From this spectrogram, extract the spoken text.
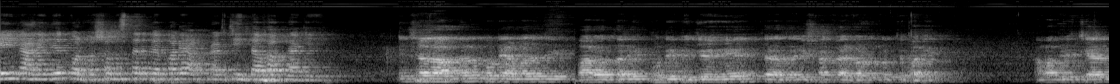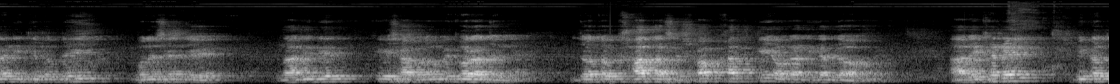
এই নারীদের কর্মসংস্থানের ব্যাপারে আপনার চিন্তা ভাবনা কি? ইনশাআল্লাহ আপনার ভোটে আমরা যদি বারো তারিখ ভোটে বিজয় হয়ে তারিখ সরকার গঠন করতে পারি। আমাদের চেয়ারম্যান ইতিমধ্যেই বলেছেন যে নারীদেরকে স্বাবলম্বী করার জন্য যত খাত আছে, সব খাতকেই অগ্রাধিকার দেওয়া হবে। আর এখানে বিগত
